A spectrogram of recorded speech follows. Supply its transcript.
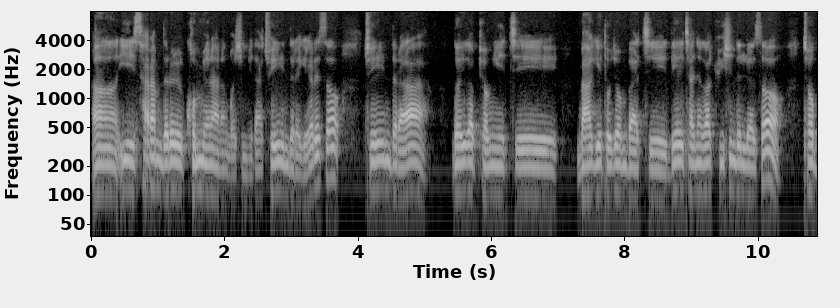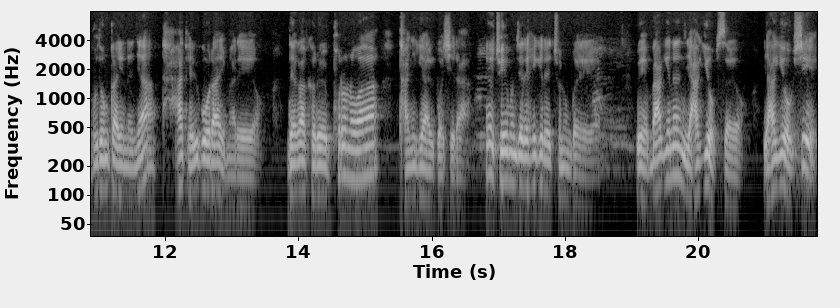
어, 이 사람들을 권면하는 것입니다. 죄인들에게 그래서 죄인들아 너희가 병이 있지 마귀 도전받지 내 자녀가 귀신 들려서 저 무덤가에 있느냐 다 데리고 오라 이 말이에요. 내가 그를 풀어놓아 다니게 할 것이라. 그냥 죄 문제를 해결해 주는 거예요. 왜 마귀는 약이 없어요. 약이 없이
